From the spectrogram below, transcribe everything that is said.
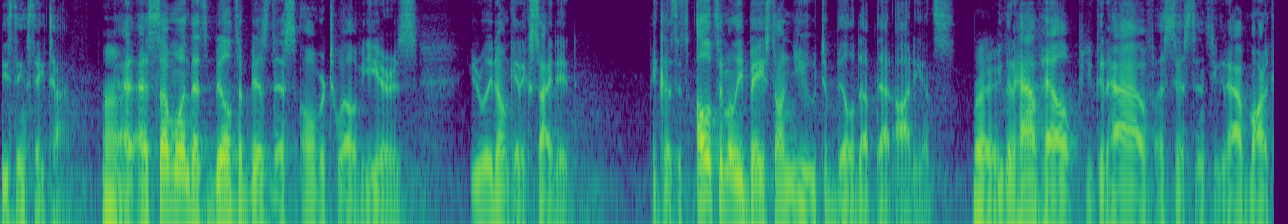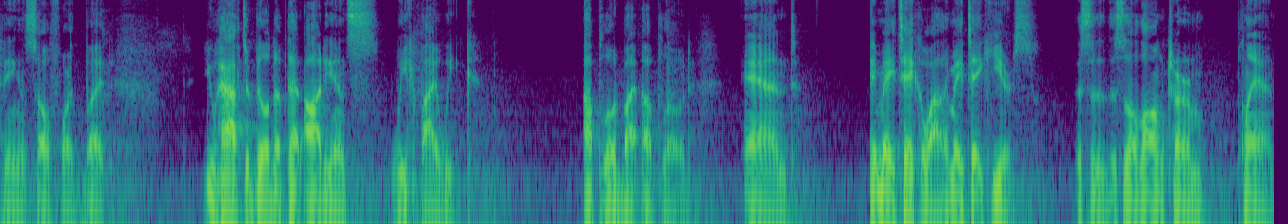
These things take time." A- As someone that's built a business over 12 years, you really don't get excited because it's ultimately based on you to build up that audience. Right. You could have help, you could have assistance, you could have marketing and so forth, but you have to build up that audience week by week, upload by upload. And it may take a while, it may take years. This is this is a long-term plan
